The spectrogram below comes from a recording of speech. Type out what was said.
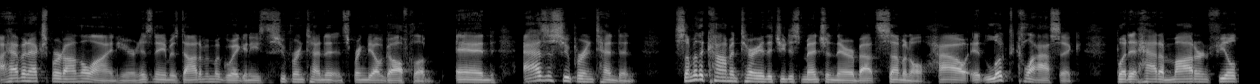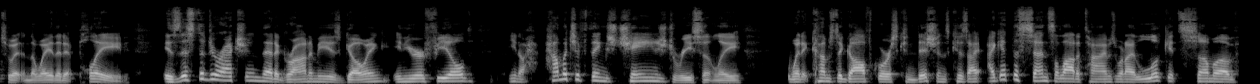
I have an expert on the line here, and his name is Donovan Maguigan. He's the superintendent at Springdale Golf Club. And as a superintendent, some of the commentary that you just mentioned there about Seminole, how it looked classic, but it had a modern feel to it in the way that it played. Is this the direction that agronomy is going in your field? You know, how much have things changed recently when it comes to golf course conditions? Because I, I get the sense a lot of times when I look at some of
